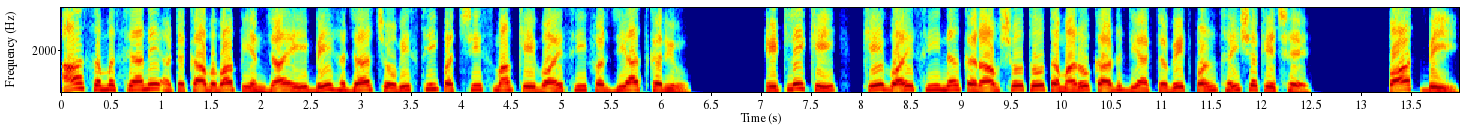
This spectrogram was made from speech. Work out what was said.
આ સમસ્યાને અટકાવવા પીએમજાએ બે હજાર ચોવીસથી પચીસમાં કેવાયસી ફરજિયાત કર્યું. એટલે કે કેવાયસી ન કરાવશો તો તમારો કાર્ડ ડિએક્ટિવેટ પણ થઈ શકે છે. પાર્ટ બી.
